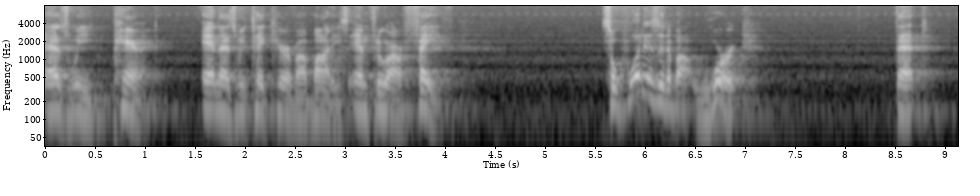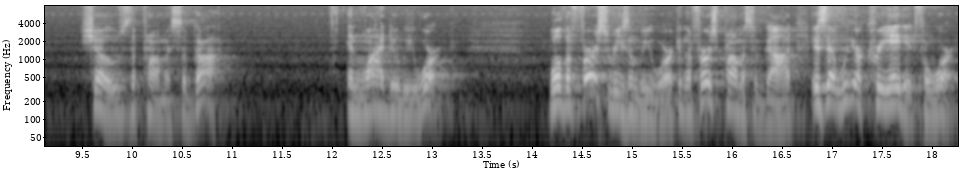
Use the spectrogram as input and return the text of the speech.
as we parent, and as we take care of our bodies, and through our faith. So, what is it about work that shows the promise of God? And why do we work? Well, the first reason we work and the first promise of God is that we are created for work.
